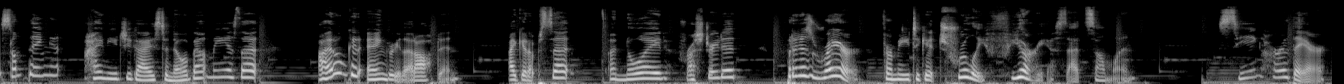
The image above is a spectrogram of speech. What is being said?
Something I need you guys to know about me is that I don't get angry that often. I get upset, annoyed, frustrated, but it is rare for me to get truly furious at someone. Seeing her there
